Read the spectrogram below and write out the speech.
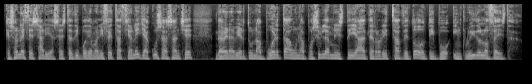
que son necesarias este tipo de manifestaciones y acusa a Sánchez de haber abierto una puerta a una posible amnistía a terroristas de todo tipo, incluidos los CESDA.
